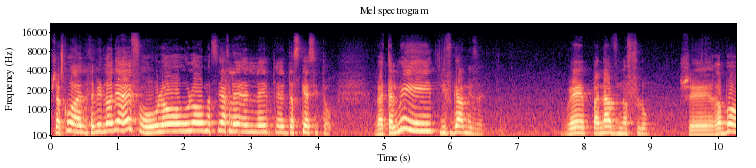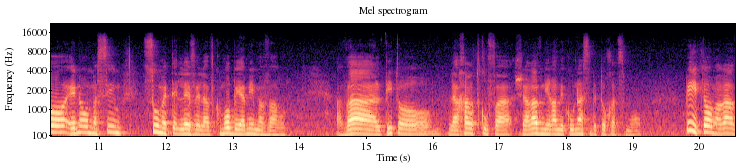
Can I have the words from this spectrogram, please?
שקוע, התלמיד לא יודע איפה, הוא לא, הוא לא מצליח לדסקס איתו. והתלמיד נפגע מזה. ופניו נפלו, שרבו אינו משים תשומת לב אליו, כמו בימים עברו. אבל פתאום, לאחר תקופה שהרב נראה מכונס בתוך עצמו, פתאום הרב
